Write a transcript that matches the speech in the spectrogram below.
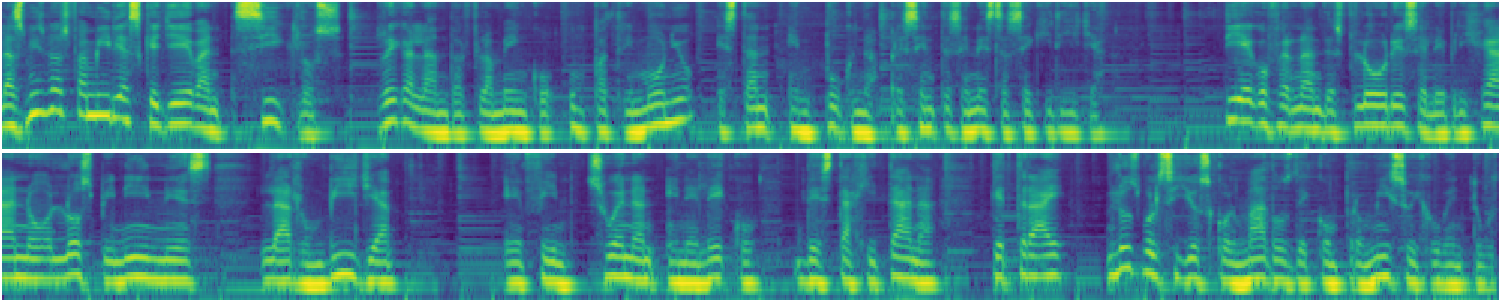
Las mismas familias que llevan siglos regalando al flamenco un patrimonio están en pugna, presentes en esta seguirilla. Diego Fernández Flores, el Ebrijano, Los Pinines, La Rumbilla, en fin, suenan en el eco de esta gitana que trae los bolsillos colmados de compromiso y juventud.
